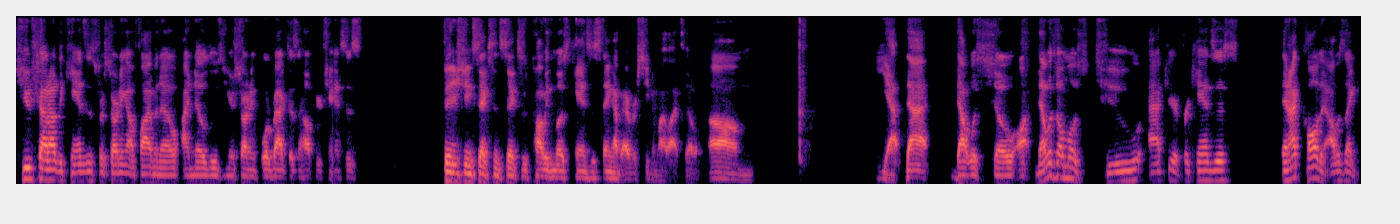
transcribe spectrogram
huge shout out to Kansas for starting out five and zero. I know losing your starting quarterback doesn't help your chances. Finishing six and six is probably the most Kansas thing I've ever seen in my life, though. Um, yeah, that that was so that was almost too accurate for Kansas, and I called it. I was like,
